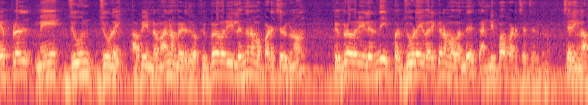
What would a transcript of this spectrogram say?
April May June July அப்படின்ற மாதிரி நம்ம எடுத்துக்கோ. பிப்ரவரியிலேருந்து நம்ம படிச்சிருக்கணும். பிப்ரவரியிலேருந்து இப்போ ஜூலை வரைக்கும் நம்ம வந்து கண்டிப்பாக படிச்சு வச்சுருக்கணும். சரிங்களா?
